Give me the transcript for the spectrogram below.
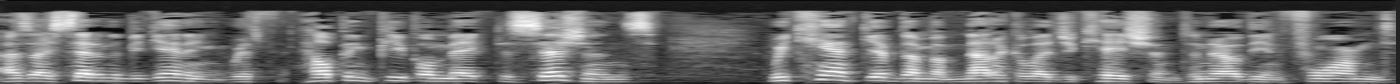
as I said in the beginning, with helping people make decisions, we can't give them a medical education to know the informed,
